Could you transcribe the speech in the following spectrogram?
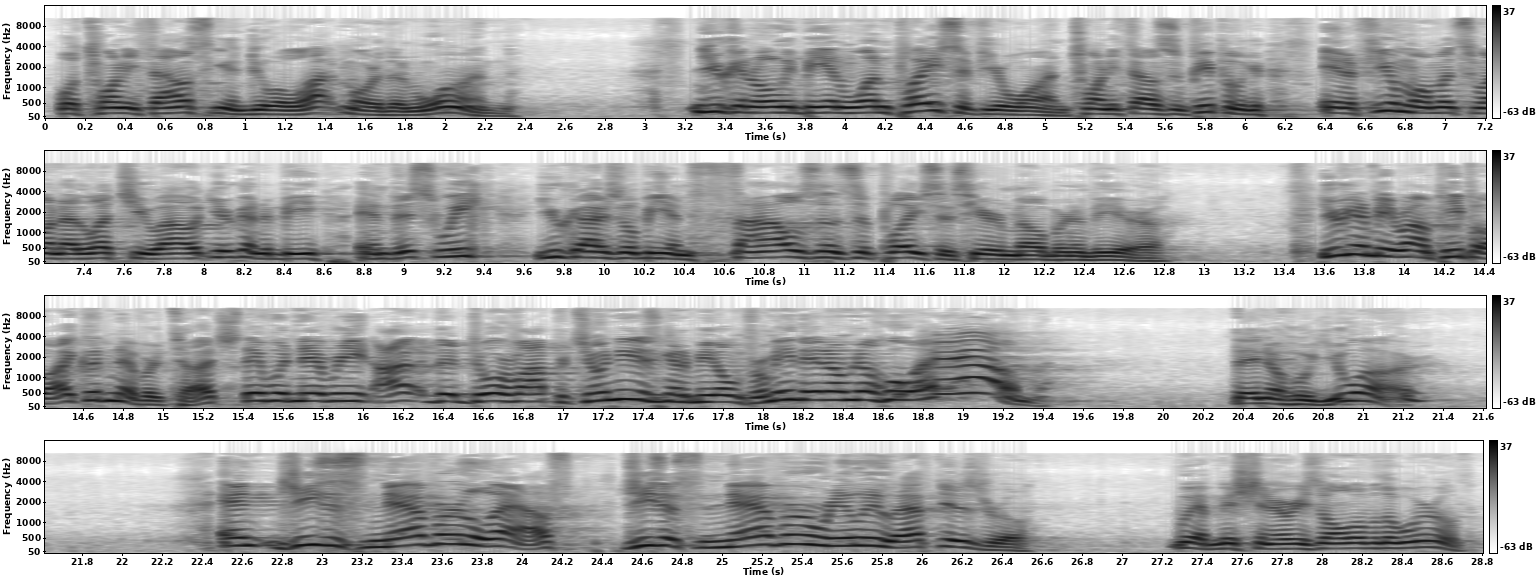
Well, 20,000 can do a lot more than one. You can only be in one place if you're one. 20,000 people. In a few moments, when I let you out, you're going to be, and this week, you guys will be in thousands of places here in Melbourne and Viera. You're going to be around people I could never touch. They would never eat. I, the door of opportunity is going to be open for me. They don't know who I am. They know who you are. And Jesus never left. Jesus never really left Israel. We have missionaries all over the world.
